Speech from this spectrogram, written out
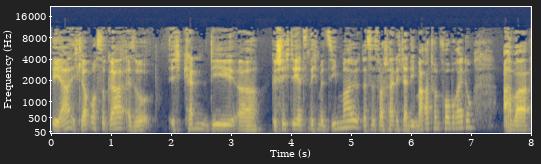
Ja, ich glaube auch sogar, also ich kenne die äh, Geschichte jetzt nicht mit siebenmal, das ist wahrscheinlich dann die Marathonvorbereitung, aber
